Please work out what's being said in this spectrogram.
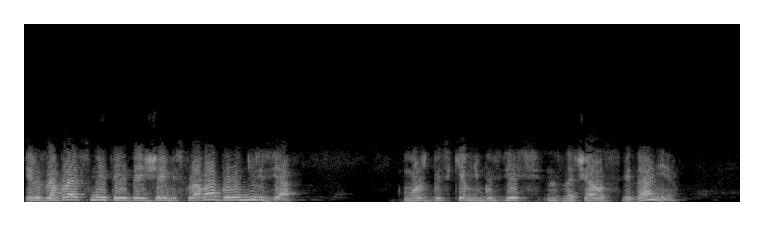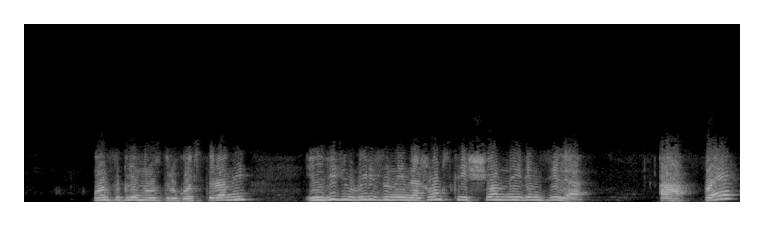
и разобрать смытые дождями слова было нельзя. Может быть, кем-нибудь здесь назначалось свидание? Он заглянул с другой стороны и увидел вырезанные ножом скрещенные вензеля А.П.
